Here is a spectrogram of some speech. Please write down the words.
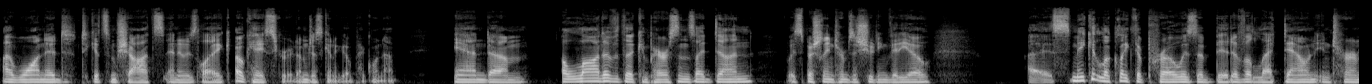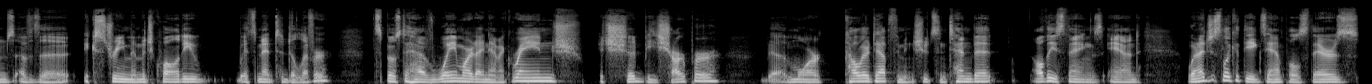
I wanted to get some shots, and it was like, okay, screw it, I'm just gonna go pick one up, and um, a lot of the comparisons I'd done especially in terms of shooting video. Uh, make it look like the Pro is a bit of a letdown in terms of the extreme image quality it's meant to deliver. It's supposed to have way more dynamic range. It should be sharper, uh, more color depth. I mean, shoots in 10 bit, all these things. And when I just look at the examples, there's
